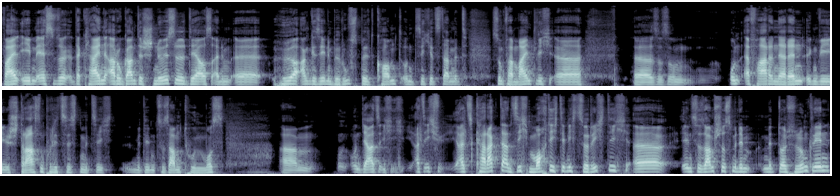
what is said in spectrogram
weil eben er ist der, der kleine arrogante Schnösel, der aus einem äh, höher angesehenen Berufsbild kommt und sich jetzt damit so ein vermeintlich äh, äh, so, so ein unerfahrener Renn irgendwie Straßenpolizisten mit sich mit dem zusammentun muss. Ähm, und, ja, also ich, also ich als Charakter an sich mochte ich den nicht so richtig äh, im Zusammenschluss mit dem mit Dolph Lundgren.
